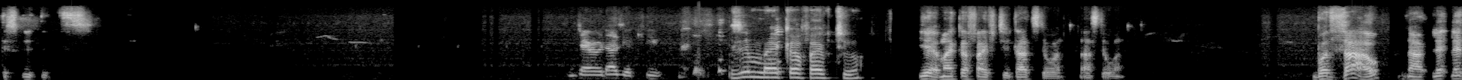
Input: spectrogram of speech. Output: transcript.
It's, it's Gerald, that's your cue. Is it Micah 5 2? yeah, Micah 5 2. That's the one. That's the one. But thou, now let, let,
